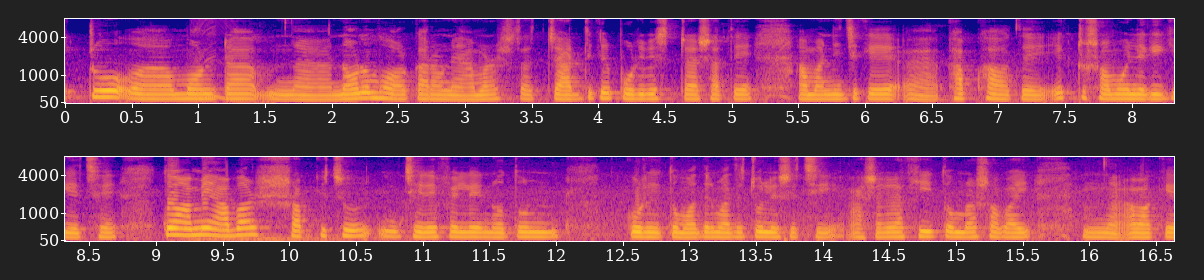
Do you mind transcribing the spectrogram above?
একটু মনটা নরম হওয়ার কারণে আমার চারদিকের পরিবেশটার সাথে আমার নিজেকে খাপ খাওয়াতে একটু সময় লেগে গিয়েছে। তো আমি আবার সব কিছু ছেড়ে ফেলে নতুন করে তোমাদের মাঝে চলে এসেছি। আশা রাখি তোমরা সবাই আমাকে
